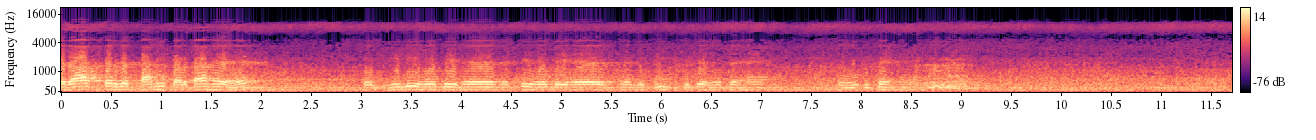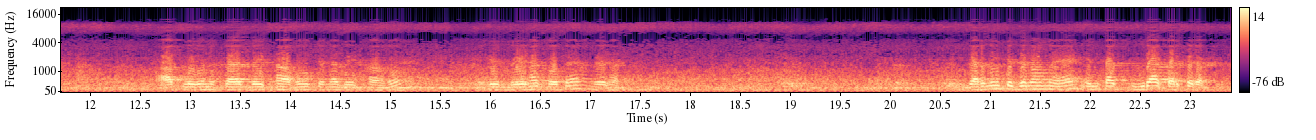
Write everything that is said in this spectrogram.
रात पर जब पानी पड़ता है तो गीली होती है, मिट्टी होती है, उसमें जो बीज छिपे होते हैं, वो उगते हैं। आप लोगों ने शायद देखा हो कि न देखा हो, ये मेढक होते हैं, मेढक। गर्मी के दिनों में इनका चूरा करके रखते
